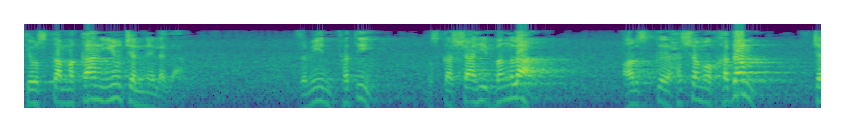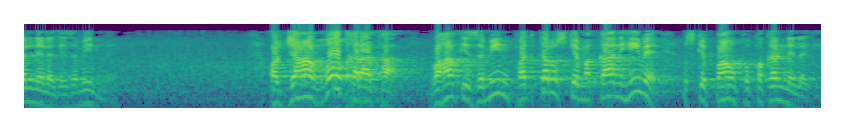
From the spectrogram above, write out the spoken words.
کہ اس کا مکان یوں چلنے لگا۔ زمین فتح، اس کا شاہی بنگلہ اور اس کے حشم و خدم چلنے لگے زمین میں۔ اور جہاں وہ کھڑا تھا، وہاں کی زمین پھٹ کر اس کے مکان ہی میں اس کے پاؤں کو پکڑنے لگی۔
